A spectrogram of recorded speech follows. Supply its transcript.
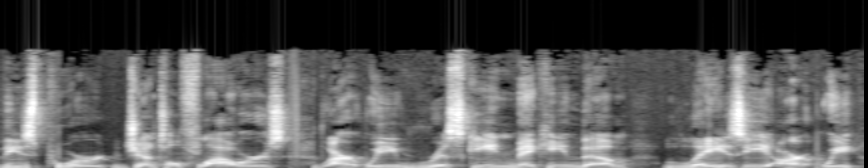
these poor, gentle flowers? Aren't we risking making them lazy? Aren't we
